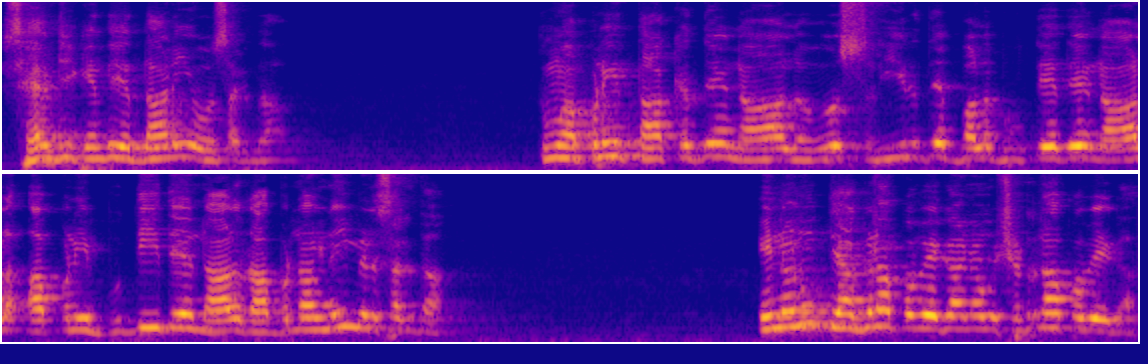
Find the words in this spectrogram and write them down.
ਸਾਹਿਬ ਜੀ ਕਹਿੰਦੇ ਇਦਾਂ ਨਹੀਂ ਹੋ ਸਕਦਾ। ਤੂੰ ਆਪਣੀ ਤਾਕਤ ਦੇ ਨਾਲ, ਸਰੀਰ ਦੇ ਬਲ ਬੂਤੇ ਦੇ ਨਾਲ, ਆਪਣੀ ਬੁੱਧੀ ਦੇ ਨਾਲ ਰੱਬ ਨਾਲ ਨਹੀਂ ਮਿਲ ਸਕਦਾ। ਇਹਨਾਂ ਨੂੰ ਤਿਆਗਣਾ ਪਵੇਗਾ, ਇਹਨਾਂ ਨੂੰ ਛੱਡਣਾ ਪਵੇਗਾ।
